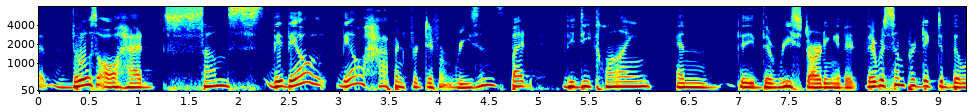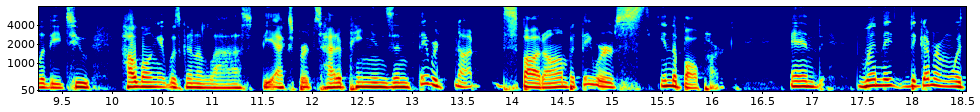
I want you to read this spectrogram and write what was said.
uh, those all had some they, they all they all happened for different reasons, but the decline and the the restarting of it there was some predictability to how long it was going to last. The experts had opinions and they were not spot on but they were in the ballpark. And when they, the government would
